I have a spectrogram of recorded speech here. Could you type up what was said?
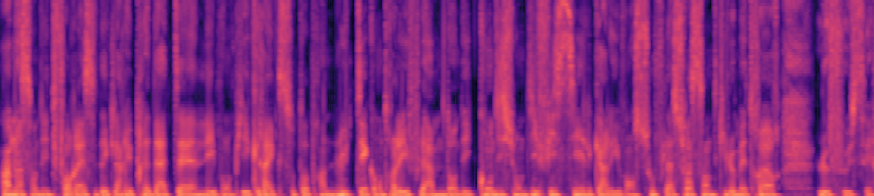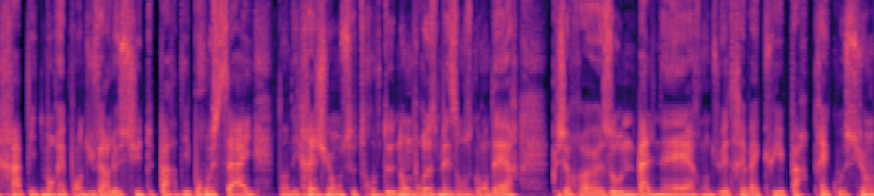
Un incendie de forêt s'est déclaré près d'Athènes. Les pompiers grecs sont en train de lutter contre les flammes dans des conditions difficiles car les vents soufflent à 60 km/h. Le feu s'est rapidement répandu vers le sud par des broussailles dans des régions où se trouvent de nombreuses maisons secondaires. Plusieurs euh, zones balnéaires ont dû être évacuées par précaution.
